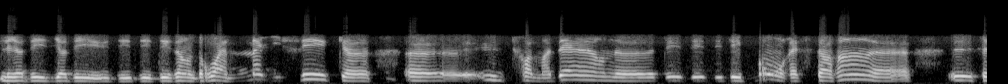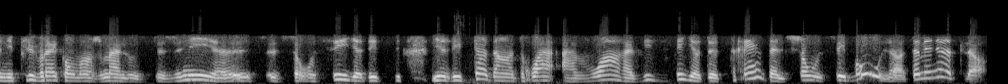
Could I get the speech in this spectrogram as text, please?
il y a des, il y a des, des, des, des endroits magnifiques, euh, euh, ultra modernes, euh, des, des, des, des bons restaurants. Ce n'est plus vrai qu'on mange mal aux États-Unis. Euh, ça aussi, il y a des il y a des tas d'endroits à voir, à visiter. Il y a de très belles choses. C'est beau, là. T'as minute, là.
